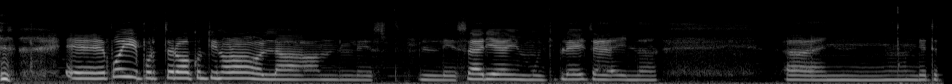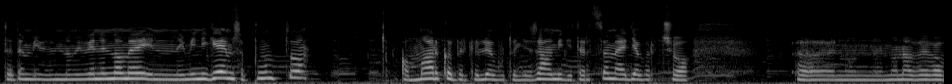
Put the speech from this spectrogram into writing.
E poi porterò continuerò la, le, le, serie in multiplayer cioè in, in, non mi viene il nome nei minigames appunto con Marco perché lui ha avuto gli esami di terza media perciò eh, non, non, aveva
